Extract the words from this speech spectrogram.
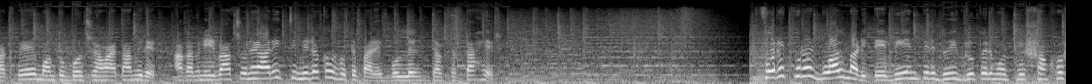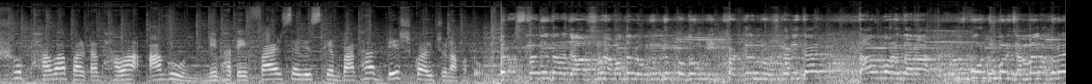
রাখবে মন্তব্য জামায়াত আমিরের। আগামী নির্বাচনে আরেকটি মিরাকল হতে পারে বললেন ডক্টর তাহের। ফরিদপুরের বোয়ালমারিতে বিএনপির দুই গ্রুপের মধ্যে সংঘর্ষ ধাওয়া পাল্টা ধাওয়া আগুন নেভাতে ফায়ার সার্ভিসকে বাধা বেশ কয়েকজন আহত। রাস্তা দিয়ে তারা যাওয়ার সময় আমাদের লোকজনকে প্রথম ইট পাটকেল উস্কানি দেয় তারপরে তারা উপর উপরে ঝামেলা করে।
